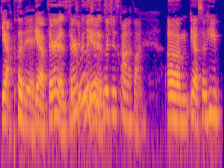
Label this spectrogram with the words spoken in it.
Yeah, put in. yeah, there is. There which, really which is. which is kind of fun. Um, yeah, so he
